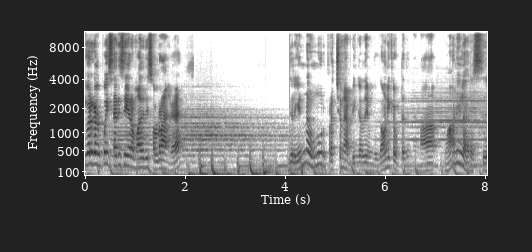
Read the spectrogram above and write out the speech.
இவர்கள் போய் சரி செய்கிற மாதிரி சொல்கிறாங்க இதில் என்ன இன்னொரு பிரச்சனை அப்படிங்கிறத இவங்க கவனிக்க விட்டது என்னன்னா மாநில அரசு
